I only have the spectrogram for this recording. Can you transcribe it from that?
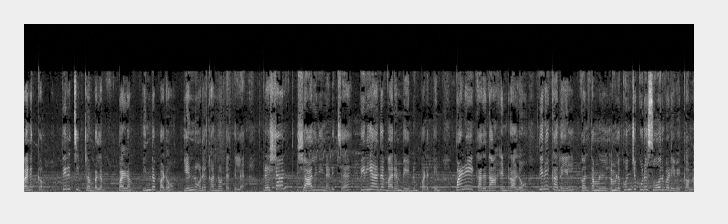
வணக்கம். திருச்சிற்றம்பலம் பழம். இந்த படம் என்னோட கண்ணோட்டத்தில். பிரசாந்த் ஷாலினி நடித்த பிரியாத வரம் வேண்டும் படத்தின் பழைய கதை தான் என்றாலும் திரைக்கதையில் கொ- தமிழ் நம்மளை கொஞ்சம் கூட சோர்வடை வைக்காம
